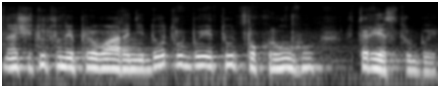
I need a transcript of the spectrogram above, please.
Значить, тут вони приварені до труби, тут по кругу, в торец труби.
